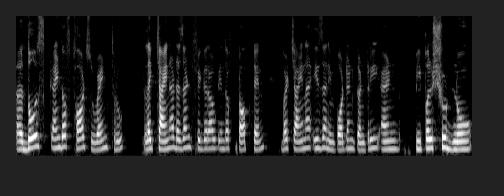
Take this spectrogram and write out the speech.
uh, those kind of thoughts went through like china doesn't figure out in the top 10 but china is an important country and people should know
